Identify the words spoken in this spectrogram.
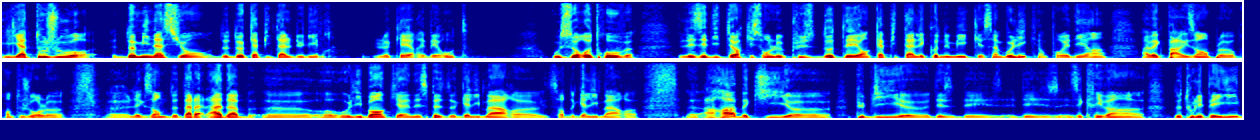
il y a toujours domination de deux capitales du livre, le Caire et Beyrouth, où se retrouvent les éditeurs qui sont le plus dotés en capital économique et symbolique, on pourrait dire, hein, avec par exemple, on prend toujours euh, l'exemple de Dar al-Adab euh, au, Liban, qui a une espèce de Gallimard, euh, une sorte de Gallimard arabe, qui publie des, écrivains de tous les pays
